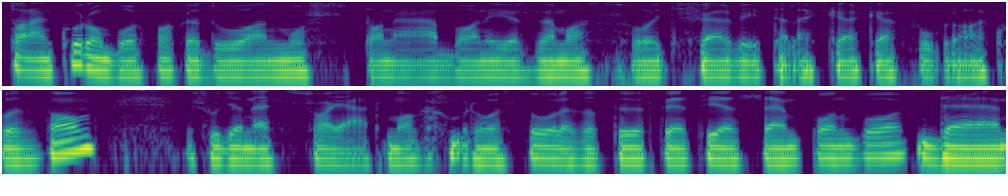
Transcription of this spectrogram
talán koromból fakadóan mostanában érzem azt, hogy felvételekkel kell foglalkoznom, és ugyanez saját magamról szól ez a történet ilyen szempontból, de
